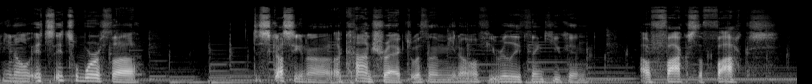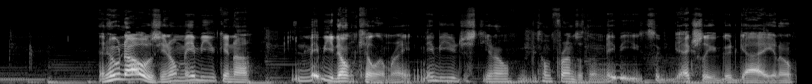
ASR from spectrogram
you know, it's it's worth uh, discussing a, a contract with him. You know, if you really think you can outfox the fox, and who knows? You know, maybe you can. Uh, maybe you don't kill him, right? Maybe you just, you know, become friends with him. Maybe he's a, actually a good guy, you know,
